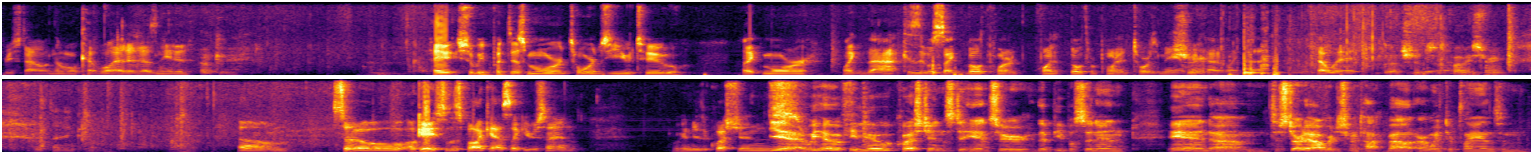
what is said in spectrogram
freestyle, and then we'll cut, we'll edit as needed. Okay. Hey, should we put this more towards you too, like more like that? Because it was like both pointed, point, both were pointed towards me. and Sure. We had it like that. That way, That should suffice, right? I think. Um. So okay, so this podcast, like you were saying, we're gonna do the questions. Yeah, we have a few questions to answer that people sent in. And um, to start out, we're just going to talk about our winter plans and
